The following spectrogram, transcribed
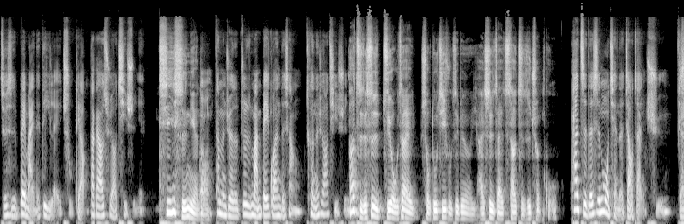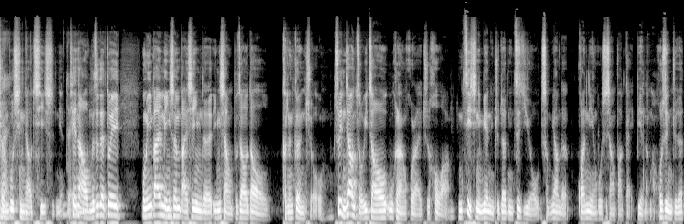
就是被埋的地雷除掉，大概要需要七十年。七十年哦嗯，。他们觉得就是蛮悲观的，像可能需要七十年。他指的是只有在首都基辅这边而已，还是在他只是全国他指的是目前的交战区，全部清掉七十年？对天哪，我们这个对我们一般民生百姓的影响不知道到可能更久。所以你这样走一遭乌克兰回来之后啊，你自己心里面你觉得你自己有什么样的观念或是想法改变了吗？或是你觉得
